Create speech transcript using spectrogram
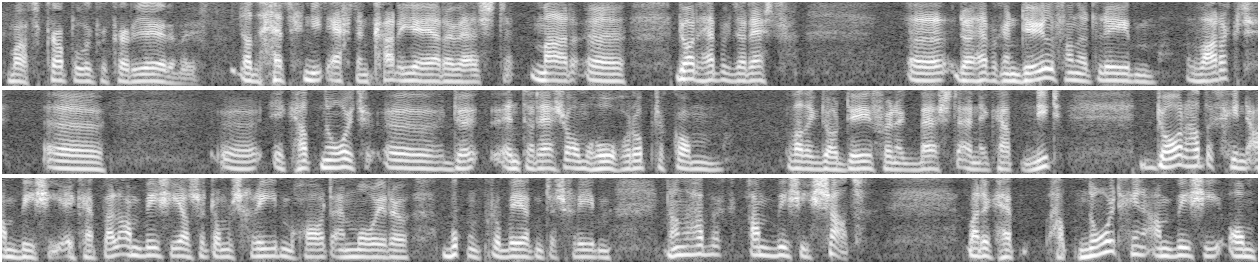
maatschappelijke carrière geweest. Dat het niet echt een carrière was. Maar eh, daar heb ik de rest, eh, daar heb ik een deel van het leven gewerkt. Eh, ik had nooit de interesse om hoger op te komen. Wat ik daar deed, vind ik best. En ik heb niet daar had ik geen ambitie. Ik heb wel ambitie als het om schrijven gaat en mooiere boeken proberen te schrijven. Dan heb ik ambitie zat. Maar ik heb, had nooit geen ambitie om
